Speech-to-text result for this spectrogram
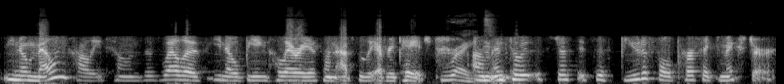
You know, melancholy tones as well as, you know, being hilarious on absolutely every page. Right. Um, and so it's just, it's this beautiful, perfect mixture.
